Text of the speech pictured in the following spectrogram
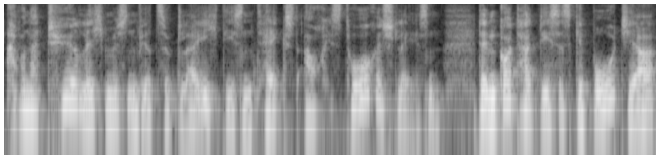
Aber natürlich müssen wir zugleich diesen Text auch historisch lesen. Denn Gott hat dieses Gebot ja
